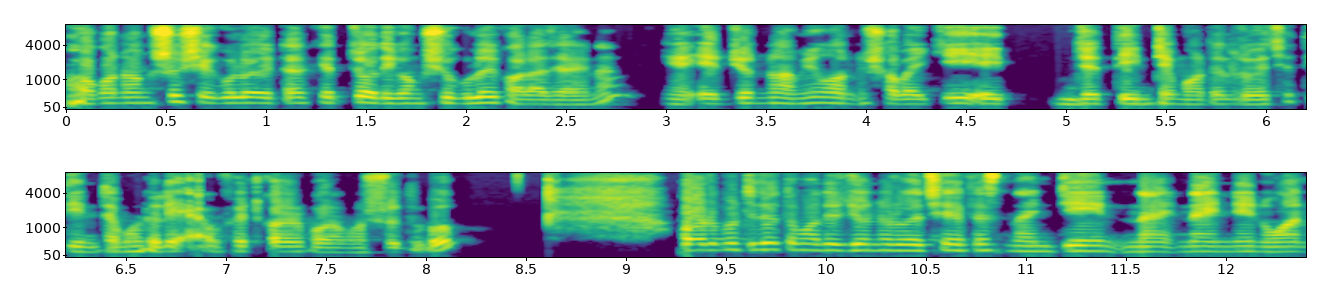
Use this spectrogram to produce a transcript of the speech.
ভগ্নাংশ সেগুলো এটার ক্ষেত্রে অধিকাংশগুলোই করা যায় না। এর জন্য আমিও সবাইকেই এই যে তিনটে মডেল রয়েছে ৩ টা মডেলই এভয়েড করার পরামর্শ দেব। পরবর্তীতে তোমাদের জন্য রয়েছে FS 991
